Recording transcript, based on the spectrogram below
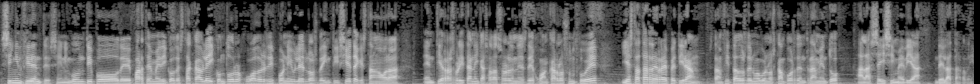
sin incidentes, sin ningún tipo de parte médico destacable y con todos los jugadores disponibles, los 27 que están ahora en tierras británicas a las órdenes de Juan Carlos Unzué y esta tarde repetirán. Están citados de nuevo en los campos de entrenamiento a las seis y media de la tarde.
